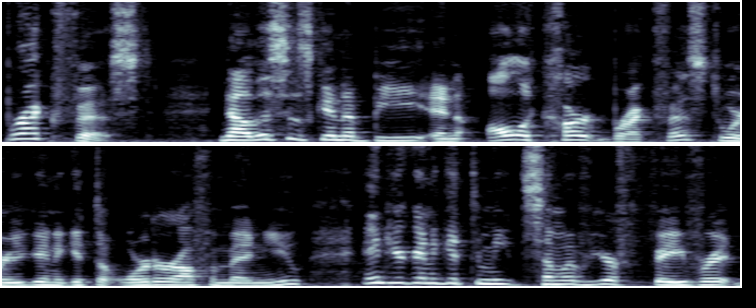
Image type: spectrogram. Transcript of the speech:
breakfast. Now, this is going to be an a la carte breakfast where you're going to get to order off a menu and you're going to get to meet some of your favorite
